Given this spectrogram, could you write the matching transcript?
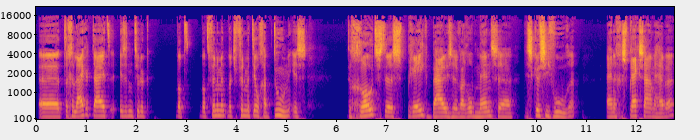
eh, tegelijkertijd is het natuurlijk wat, wat, fundament, wat je fundamenteel gaat doen, is de grootste spreekbuizen waarop mensen discussie voeren en een gesprek samen hebben,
